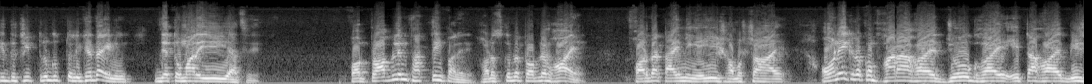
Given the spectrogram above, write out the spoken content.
কিন্তু চিত্রগুপ্ত লিখে দেয়নি যে তোমার এই আছে। প্রবলেম থাকতেই পারে হরস্কোপে প্রবলেম হয়। ফর দ্য টাইমিং এই সমস্যা হয়। অনেক রকম ফাড়া হয়, যোগ হয়, এটা হয় বিষ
